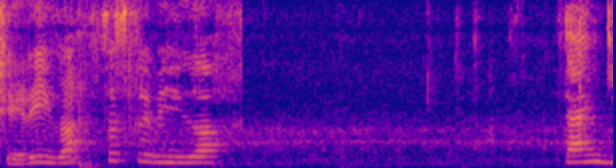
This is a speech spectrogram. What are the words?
ഷെയർ ചെയ്യുക സബ്സ്ക്രൈബ് ചെയ്യുക. താങ്ക്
